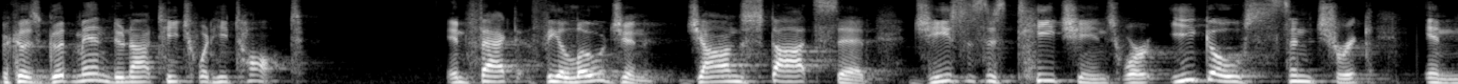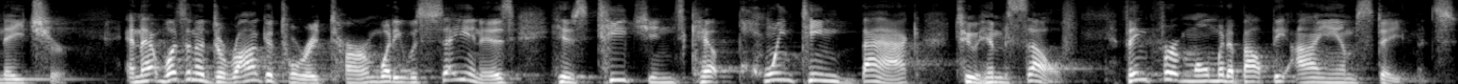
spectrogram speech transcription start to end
because good men do not teach what he taught. In fact, theologian John Stott said Jesus' teachings were egocentric in nature. And that wasn't a derogatory term. What he was saying is his teachings kept pointing back to himself. Think for a moment about the I am statements.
